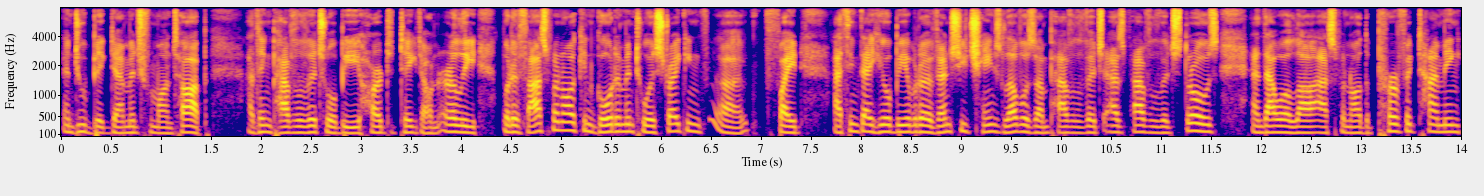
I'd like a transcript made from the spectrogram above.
and do big damage from on top. I think Pavlovich will be hard to take down early, but if Aspinall can goad him into a striking uh, fight, I think that he'll be able to eventually change levels on Pavlovich as Pavlovich throws, and that will allow Aspinall the perfect timing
